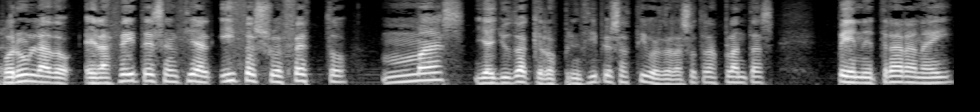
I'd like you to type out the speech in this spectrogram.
por un lado, el aceite esencial hizo su efecto más y ayudó a que los principios activos de las otras plantas penetraran ahí,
